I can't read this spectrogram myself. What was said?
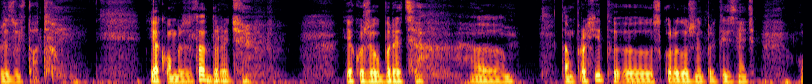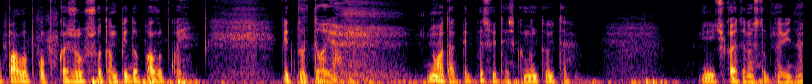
результат. Як вам результат, до речі? Як уже обереться е, там прохід, е, скоро должен прийти зняти опалубку, покажу, що там під опалубкою, під плитою. Ну а так, підписуйтесь, коментуйте і чекайте наступне відео.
